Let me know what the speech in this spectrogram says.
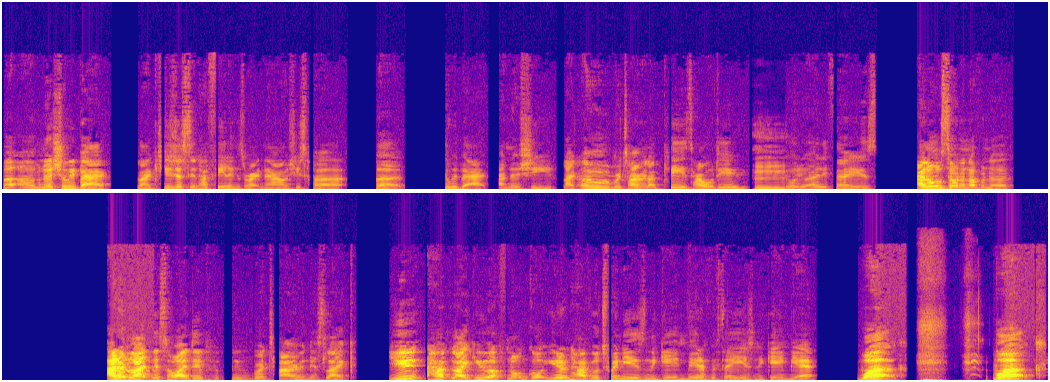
But um, no, she'll be back. Like she's just in her feelings right now. She's hurt, but she'll be back. I know she like oh I'm retiring. Like please, how old are you? Mm. You're in your early thirties. And also on another note, I don't like this whole idea of people retiring. It's like you have like you have not got you don't have your twenty years in the game. You don't have your thirty years in the game yet. Work, work,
